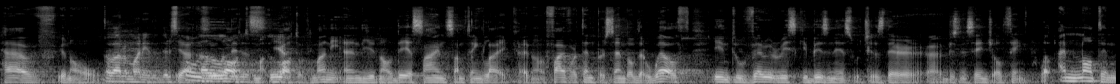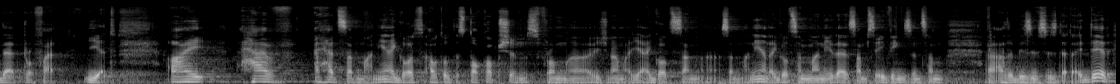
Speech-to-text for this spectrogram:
have, you know, a lot of money at their disposal. Yeah, a lot, just, yeah. lot of money, and you know, they assign something like I don't know, five or ten percent of their wealth into very risky business, which is their uh, business angel thing. Well, I'm not in that profile yet. I have I had some money. I got out of the stock options from uh, Regina Maria. I got some uh, some money, and I got some money, that, some savings, and some uh, other businesses that I did.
